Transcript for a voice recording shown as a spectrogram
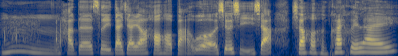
嗯，好的，所以大家要好好把握，休息一下，稍后很快回来。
